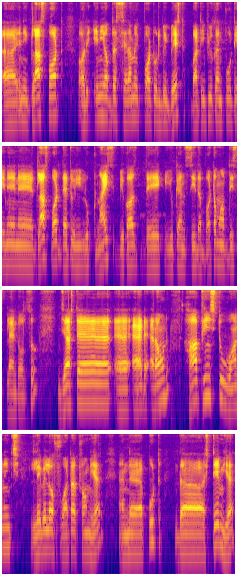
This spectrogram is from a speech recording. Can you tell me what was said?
uh, any glass pot or any of the ceramic pot will be best. But if you can put in, in a glass pot that will look nice because they you can see the bottom of this plant also. Just uh, uh, add around half inch to one inch level of water from here and uh, put the stem here.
